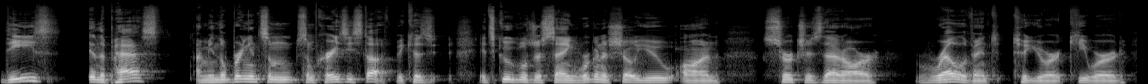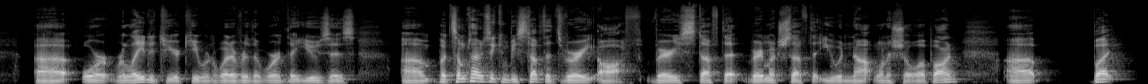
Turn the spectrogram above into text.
these in the past, I mean, they'll bring in some some crazy stuff because it's Google just saying we're going to show you on searches that are relevant to your keyword uh, or related to your keyword, whatever the word they use is. Um, but sometimes it can be stuff that's very off, very stuff that, very much stuff that you would not want to show up on. Uh, but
